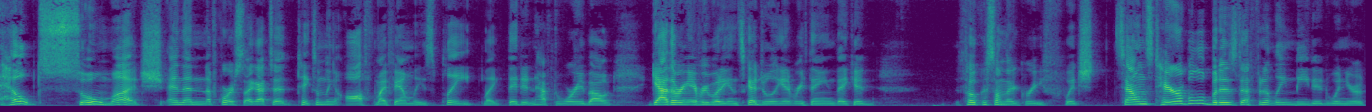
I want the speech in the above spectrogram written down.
helped so much. And then, of course, I got to take something off my family's plate. Like, they didn't have to worry about gathering everybody and scheduling everything. They could focus on their grief, which sounds terrible, but is definitely needed when you're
